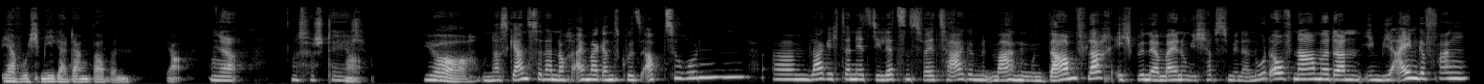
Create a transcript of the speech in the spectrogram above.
ja, wo ich mega dankbar bin. Ja. Ja, das verstehe ich. Ja. Um das Ganze dann noch einmal ganz kurz abzurunden, ähm, lag ich dann jetzt die letzten zwei Tage mit Magen und Darm flach. Ich bin der Meinung, ich habe es mir in der Notaufnahme dann irgendwie eingefangen.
